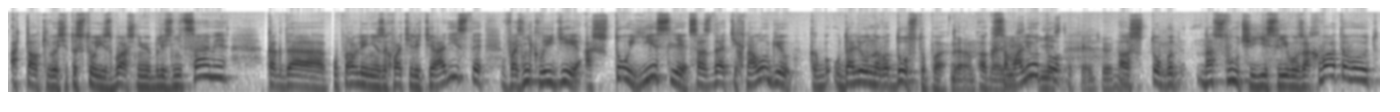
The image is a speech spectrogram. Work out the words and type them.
отталкиваясь от истории с башнями-близнецами, когда управление захватили террористы, возникла идея, а что если создать технологию как бы удаленного доступа да, к да, самолету, есть, есть чтобы на случай, если его захватывают,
